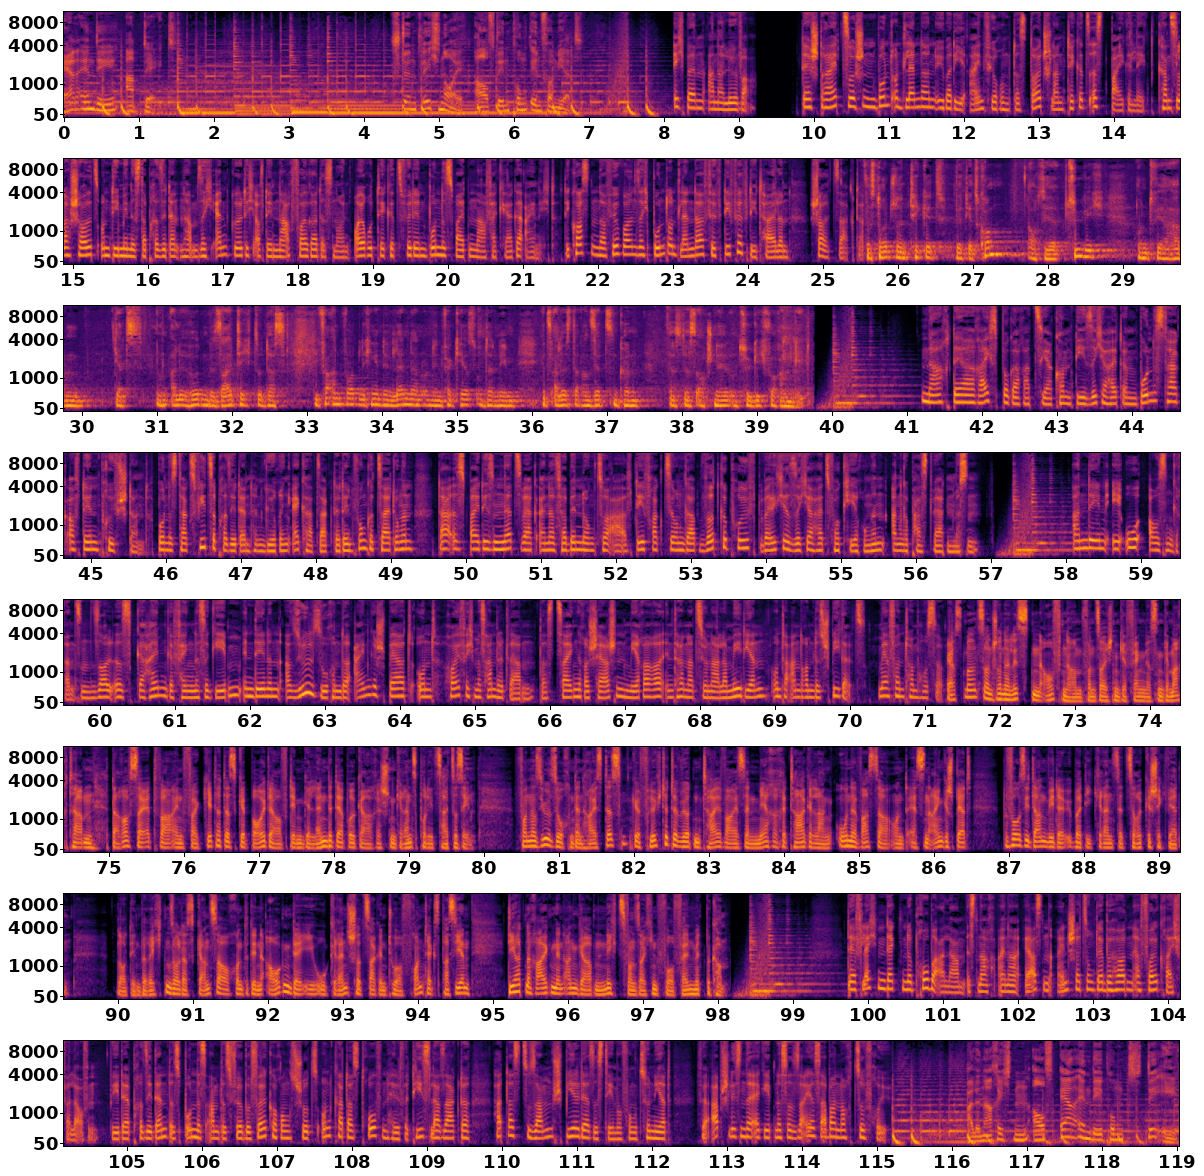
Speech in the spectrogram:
RND Update. Stündlich neu. Auf den Punkt informiert. Ich bin Anna Löwer. Der Streit zwischen Bund und Ländern über die Einführung des Deutschlandtickets ist beigelegt. Kanzler Scholz und die Ministerpräsidenten haben sich endgültig auf den Nachfolger des 9-Euro-Tickets für den bundesweiten Nahverkehr geeinigt. Die Kosten dafür wollen sich Bund und Länder 50-50 teilen. Scholz sagte. Das Deutschlandticket wird jetzt kommen, auch sehr zügig. Und wir haben jetzt nun alle Hürden beseitigt, sodass die Verantwortlichen in den Ländern und den Verkehrsunternehmen jetzt alles daran setzen können, dass das auch schnell und zügig vorangeht. Nach der Reichsbürger-Razzia kommt die Sicherheit im Bundestag auf den Prüfstand. Bundestagsvizepräsidentin Göring-Eckardt sagte den Funke-Zeitungen, da es bei diesem Netzwerk eine Verbindung zur AfD-Fraktion gab, wird geprüft, welche Sicherheitsvorkehrungen angepasst werden müssen. An den EU-Außengrenzen soll es Geheimgefängnisse geben, in denen Asylsuchende eingesperrt und häufig misshandelt werden. Das zeigen Recherchen mehrerer internationaler Medien, unter anderem des Spiegels. Mehr von Tom Husse. Erstmals sollen Journalisten Aufnahmen von solchen Gefängnissen gemacht haben. Darauf sei etwa ein vergittertes Gebäude auf dem Gelände der bulgarischen Grenzpolizei zu sehen. Von Asylsuchenden heißt es, Geflüchtete würden teilweise mehrere Tage lang ohne Wasser und Essen eingesperrt, bevor sie dann wieder über die Grenze zurückgeschickt werden. Laut den Berichten soll das Ganze auch unter den Augen der EU-Grenzschutzagentur Frontex passieren. Die hat nach eigenen Angaben nichts von solchen Vorfällen mitbekommen. Der flächendeckende Probealarm ist nach einer ersten Einschätzung der Behörden erfolgreich verlaufen. Wie der Präsident des Bundesamtes für Bevölkerungsschutz und Katastrophenhilfe Tiesler sagte, hat das Zusammenspiel der Systeme funktioniert. Für abschließende Ergebnisse sei es aber noch zu früh. Alle Nachrichten auf rnd.de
